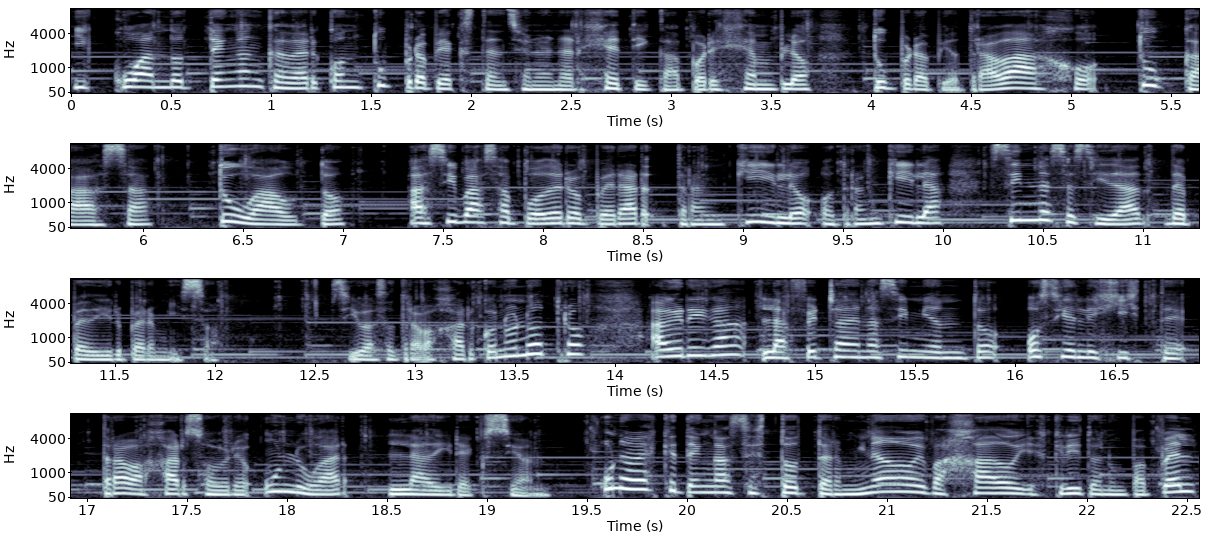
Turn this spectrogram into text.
y cuando tengan que ver con tu propia extensión energética, por ejemplo, tu propio trabajo, tu casa, tu auto Así vas a poder operar tranquilo o tranquila sin necesidad de pedir permiso. Si vas a trabajar con un otro, agrega la fecha de nacimiento o si elegiste trabajar sobre un lugar, la dirección. Una vez que tengas esto terminado y bajado y escrito en un papel,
